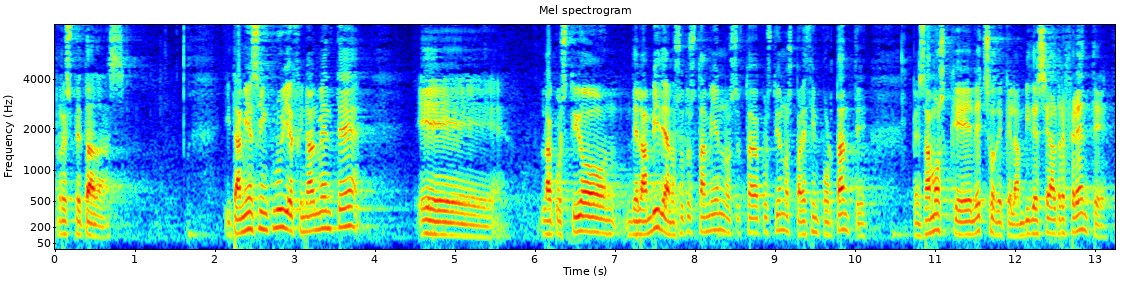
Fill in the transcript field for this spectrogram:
respetadas. Y también se incluye finalmente eh, la cuestión de la envidia. A nosotros también esta cuestión nos parece importante. Pensamos que el hecho de que la envidia sea el referente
